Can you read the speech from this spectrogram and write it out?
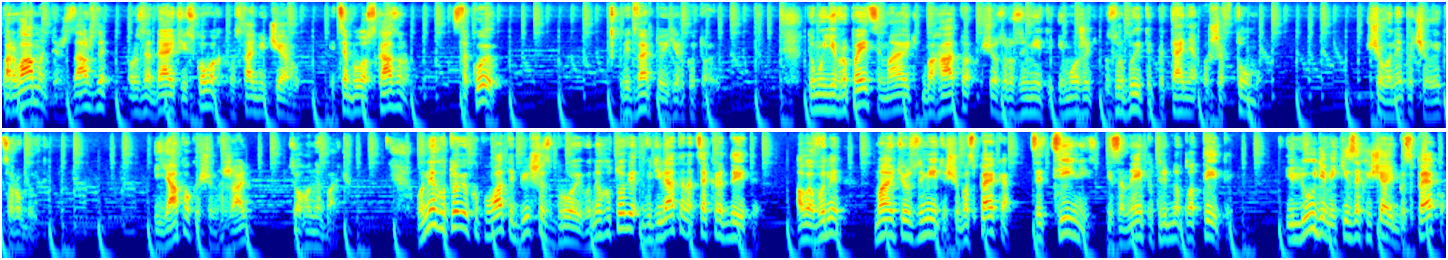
Парламенти ж завжди розглядають військових в останню чергу. І це було сказано з такою відвертою гіркотою. Тому європейці мають багато що зрозуміти і можуть зробити питання лише в тому, що вони почали це робити. І я поки що, на жаль, цього не бачу. Вони готові купувати більше зброї, вони готові виділяти на це кредити. Але вони мають розуміти, що безпека це цінність, і за неї потрібно платити. І людям, які захищають безпеку,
